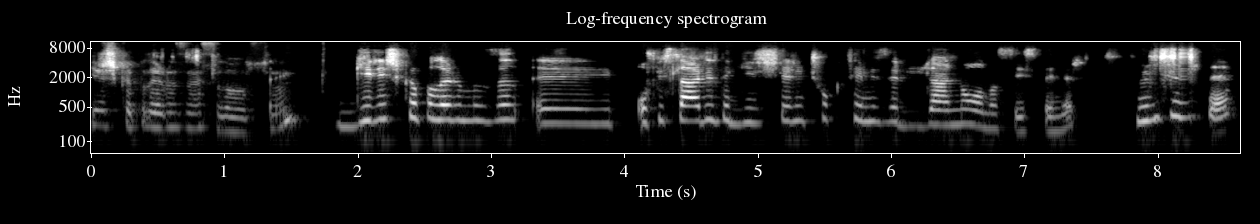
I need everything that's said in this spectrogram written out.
Giriş kapılarımız nasıl olsun? Giriş kapılarımızın e, ofislerde de girişlerin çok temiz ve düzenli olması istenir. Mümkünse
